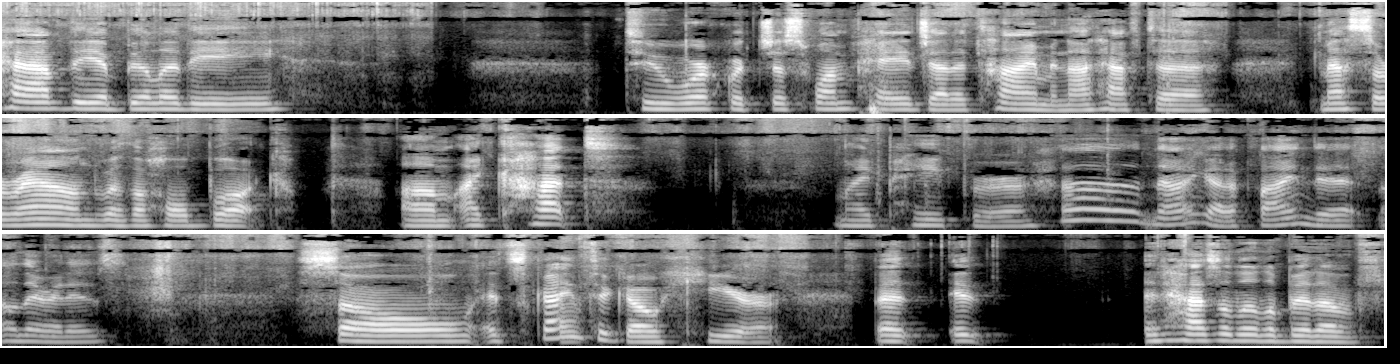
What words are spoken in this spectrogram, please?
have the ability to work with just one page at a time and not have to mess around with a whole book. Um, I cut my paper. Ah, now I got to find it. Oh, there it is. So it's going to go here, but it it has a little bit of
